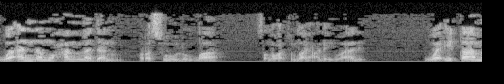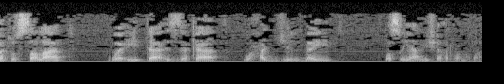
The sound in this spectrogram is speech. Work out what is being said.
وأن محمدا رسول الله صلوات الله عليه وآله وإقامة الصلاة وإيتاء الزكاة وحج البيت وصيام شهر رمضان.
